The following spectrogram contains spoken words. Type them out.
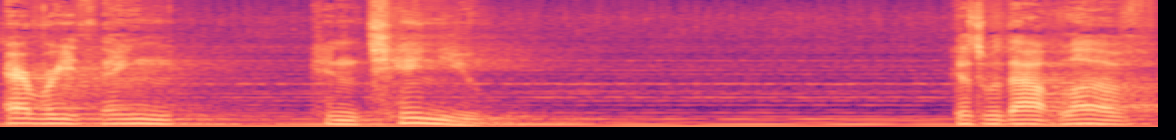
everything continue. Because without love,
